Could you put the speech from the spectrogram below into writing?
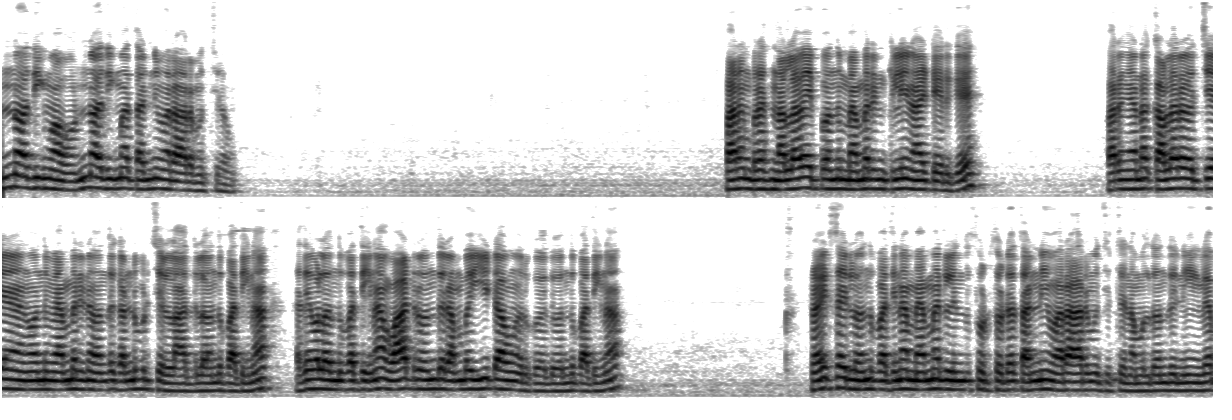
இன்னும் அதிகமாகும் இன்னும் அதிகமாக தண்ணி வர ஆரம்பிச்சிடும். பாருங்க பிரஸ் நல்லாவே இப்போ வந்து மெமரின் க்ளீன் ஆகிட்டே இருக்குது பாருங்கள் ஏன்னா கலரை வச்சு அங்கே வந்து மெமரினை வந்து கண்டுபிடிச்சிடலாம். அதில் வந்து பார்த்தீங்கன்னா அதே போல் வந்து பார்த்திங்கன்னா வாட்ரு வந்து ரொம்ப ஹீட்டாகவும் இருக்கும். இது வந்து பார்த்தீங்கன்னா ரைட் சைடில் வந்து பார்த்திங்கன்னா மெமரிலேருந்து சொட்டு சொட்டாக தண்ணி வர ஆரம்பிச்சிருச்சு. நம்மளது வந்து நீங்களே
